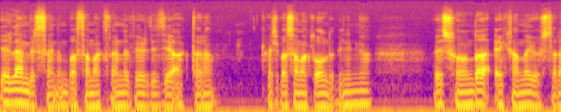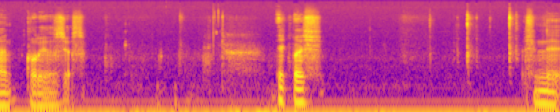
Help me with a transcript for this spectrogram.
Gerilen bir sayının basamaklarını bir diziye aktaran, kaç basamaklı olduğu bilinmiyor ve sonunda ekranda gösteren kodu yazacağız. İlk baş şimdi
